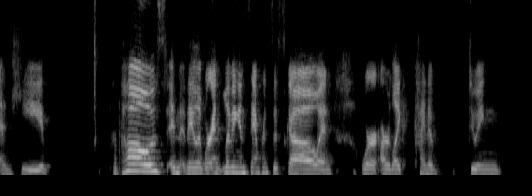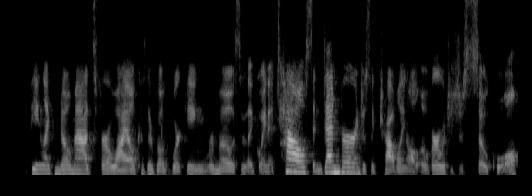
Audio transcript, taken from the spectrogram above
and he proposed, and they were in, living in San Francisco, and were are like kind of doing being like nomads for a while because they're both working remote. So like going to Taos and Denver and just like traveling all over, which is just so cool.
